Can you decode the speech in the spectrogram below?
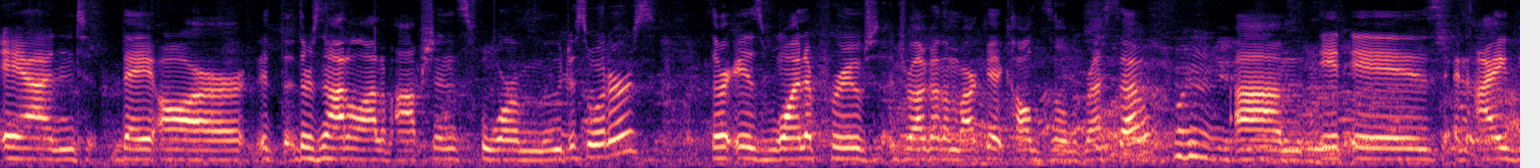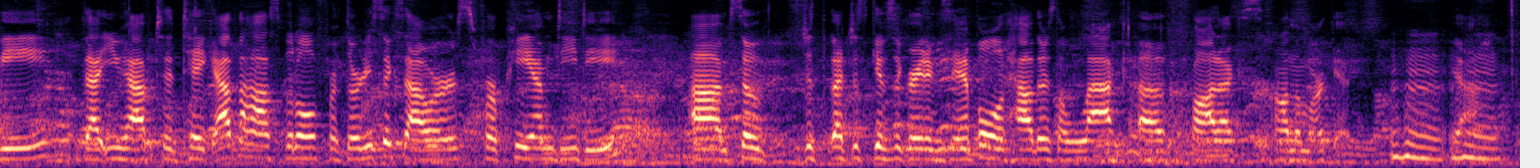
and they are. It, there's not a lot of options for mood disorders. There is one approved drug on the market called Zulresso. Mm-hmm. Um, it is an IV that you have to take at the hospital for 36 hours for PMDD. Um, so just, that just gives a great example of how there's a lack of products on the market. Mm-hmm, yeah. Mm-hmm.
